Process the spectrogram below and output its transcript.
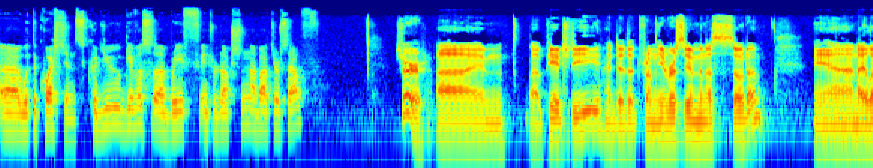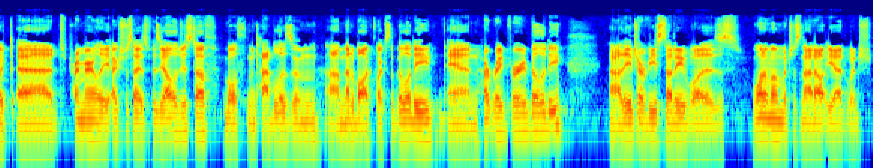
uh, with the questions, could you give us a brief introduction about yourself? Sure. I'm a PhD. I did it from the University of Minnesota and I looked at primarily exercise physiology stuff, both metabolism, uh, metabolic flexibility, and heart rate variability. Uh, the HRV study was one of them, which is not out yet, which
